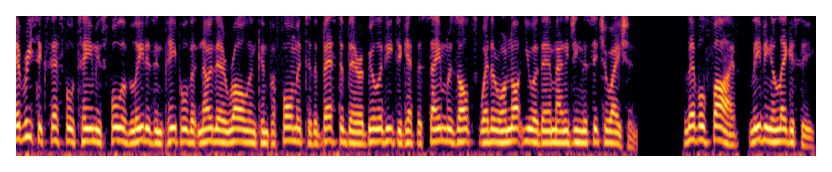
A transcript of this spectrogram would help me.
Every successful team is full of leaders and people that know their role and can perform it to the best of their ability to get the same results whether or not you are there managing the situation. Level 5, Leaving a legacy.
